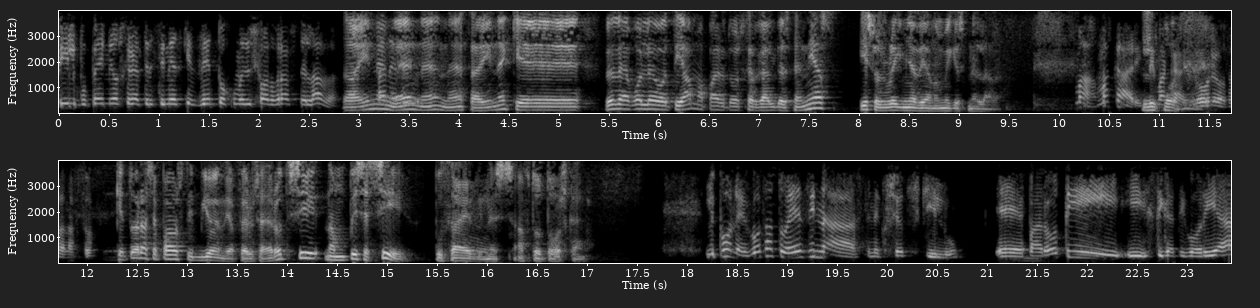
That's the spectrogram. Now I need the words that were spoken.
φίλ που παίρνει ως καλύτερη ταινία και δεν το έχουμε δει στο κινηματογράφο στην Ελλάδα. Θα είναι, Θα είναι ναι, βέβαιο. ναι, ναι, θα είναι και βέβαια εγώ λέω ότι άμα πάρει το Oscar καλύτερης ταινίας, ίσως βρει μια διανομή και στην Ελλάδα. Μα, μακάρι, Λοιπόν. μακάρι, ωραίο θα είναι αυτό. Και τώρα σε πάω στην πιο ενδιαφέρουσα ερώτηση, να μου πεις εσύ που θα έδινες αυτό το Oscar. Λοιπόν, εγώ θα το έδινα στην εξουσία του σκύλου. Ε, παρότι η- στην κατηγορία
